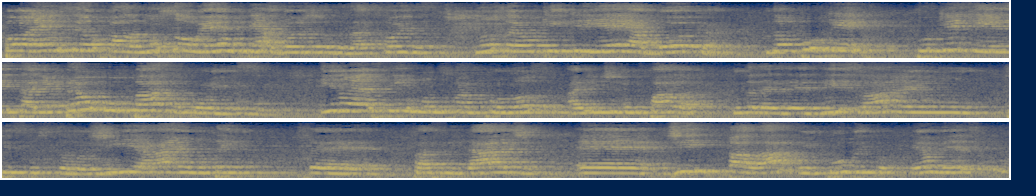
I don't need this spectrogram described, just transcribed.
Porém, o Senhor fala: Não sou eu o criador de todas as coisas, não sou eu que criei a boca. Então, por quê? Por que, que ele estaria preocupado com isso? E não é assim, irmãos, conosco, a gente não fala muitas vezes isso, ah, eu não fiz psicologia, ah, eu não tenho é, facilidade é, de falar em público. Eu mesmo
